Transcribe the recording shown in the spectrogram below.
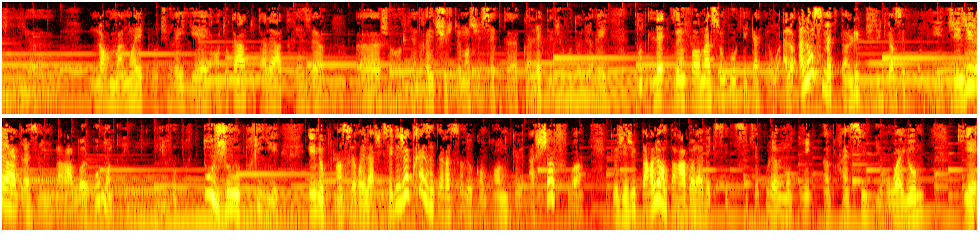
qui euh, normalement est clôturé hier, en tout cas tout à l'heure à 13h. Euh, je reviendrai justement sur cette euh, collecte et je vous donnerai toutes les informations pour quelqu'un Alors, allons se mettre dans Luc 18, verset 1er. Jésus leur adressa une parabole pour montrer qu'il faut toujours prier et ne point se relâcher. C'est déjà très intéressant de comprendre qu'à chaque fois que Jésus parlait en parabole avec ses disciples, c'est pour leur montrer un principe du royaume qui est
